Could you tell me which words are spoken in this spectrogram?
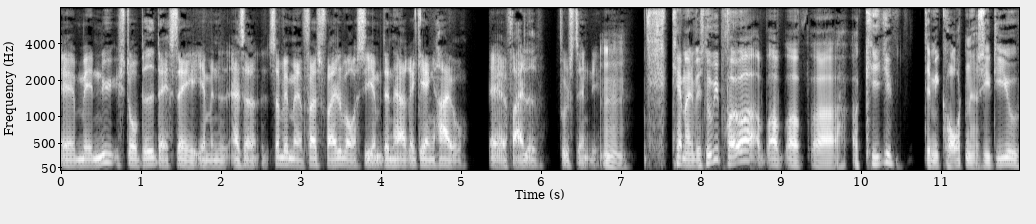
øh, med en ny Stor Bededagsdag, jamen altså, så vil man først for alvor sige, at den her regering har jo øh, fejlet fuldstændig. Mm. Kan man, hvis nu vi prøver at, at, at, at, at kigge dem i kortene og sige, de jo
